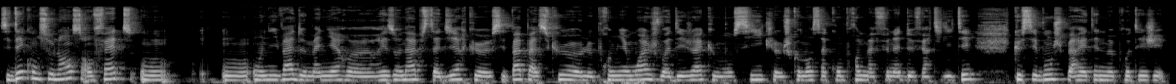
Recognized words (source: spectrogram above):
c'est dès qu'on se lance, en fait, on, on, on, y va de manière raisonnable, c'est-à-dire que c'est pas parce que le premier mois je vois déjà que mon cycle, je commence à comprendre ma fenêtre de fertilité, que c'est bon, je peux arrêter de me protéger.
